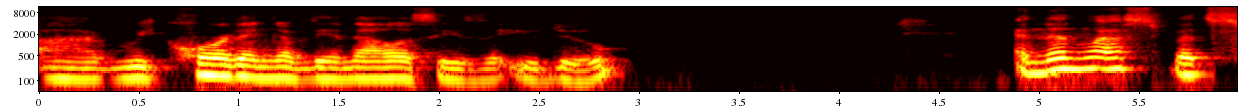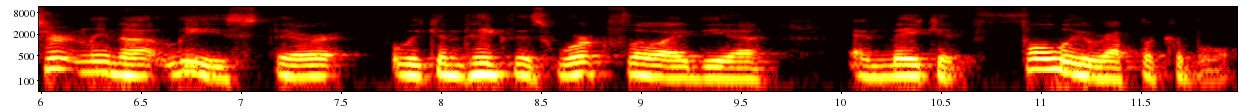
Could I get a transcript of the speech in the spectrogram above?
uh, recording of the analyses that you do. And then last, but certainly not least, there we can take this workflow idea and make it fully replicable.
